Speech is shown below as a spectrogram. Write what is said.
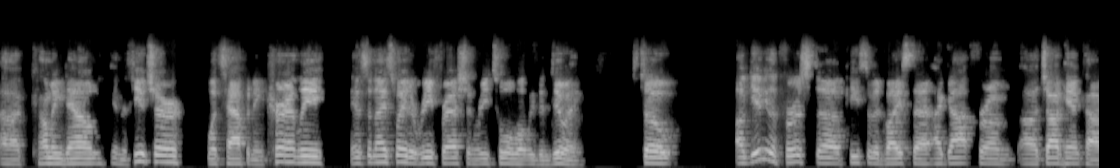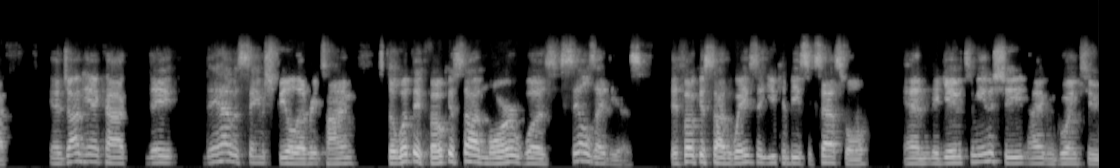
uh, coming down in the future, what's happening currently. And it's a nice way to refresh and retool what we've been doing. So I'll give you the first uh, piece of advice that I got from uh, John Hancock. And John Hancock, they they have the same spiel every time. So what they focused on more was sales ideas. They focused on ways that you can be successful, and they gave it to me in a sheet. I'm going to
